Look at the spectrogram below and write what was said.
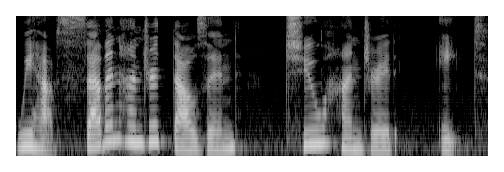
we have 700,208.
